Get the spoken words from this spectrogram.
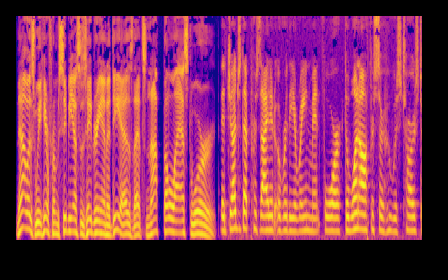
Now, as we hear from CBS's Adriana Diaz, that's not the last word. The judge that presided over the arraignment for the one officer who was charged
